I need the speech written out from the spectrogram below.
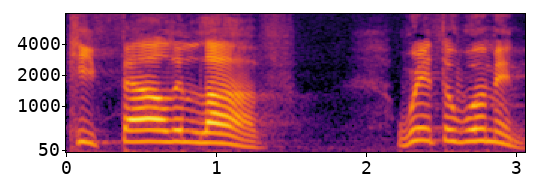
he fell in love with a woman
